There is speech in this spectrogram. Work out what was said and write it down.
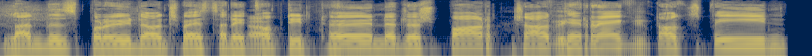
Landesbrüder und Schwestern, hier kommt die Töne der Sportschau direkt aus Wien.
